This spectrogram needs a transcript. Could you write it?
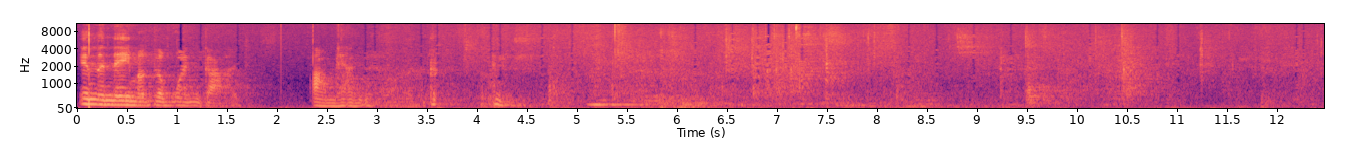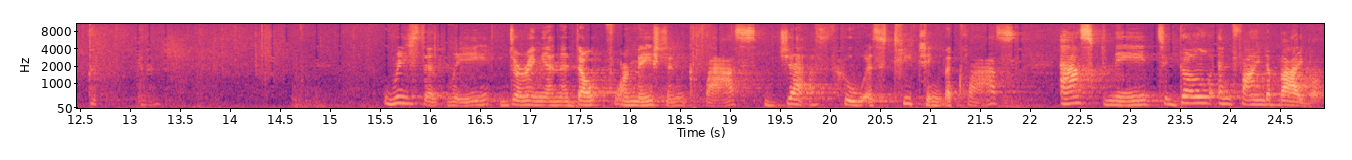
In the name of the one God. Amen. Recently, during an adult formation class, Jeff, who was teaching the class, asked me to go and find a Bible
